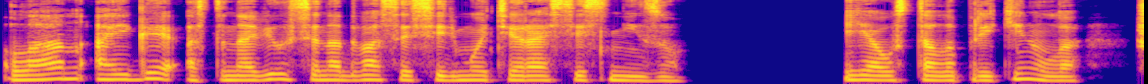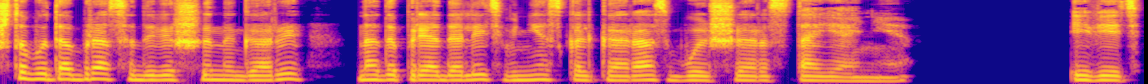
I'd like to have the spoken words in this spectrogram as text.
Лаан Айге остановился на 27-й террасе снизу. Я устало прикинула, чтобы добраться до вершины горы, надо преодолеть в несколько раз большее расстояние. И ведь,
